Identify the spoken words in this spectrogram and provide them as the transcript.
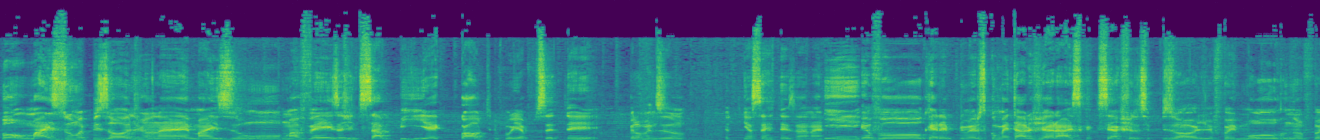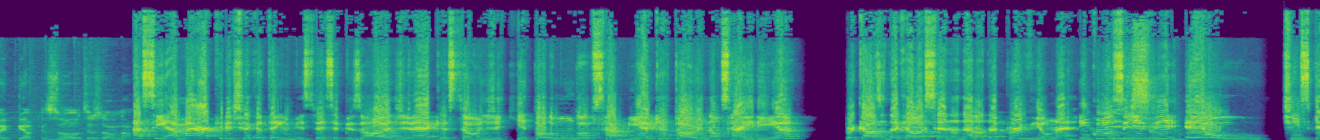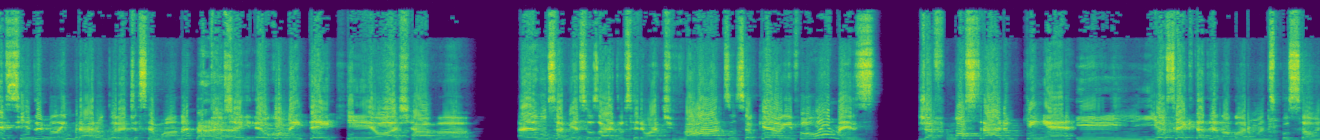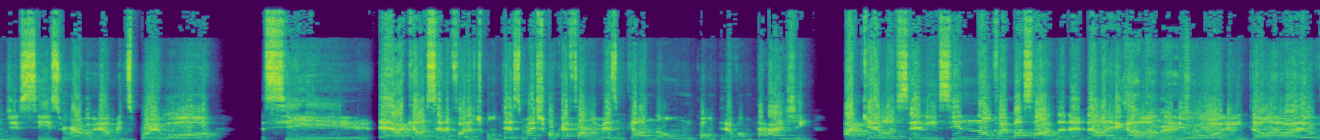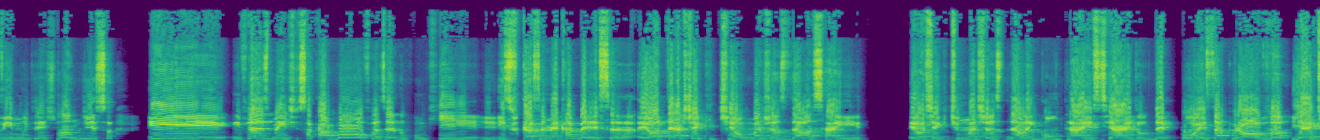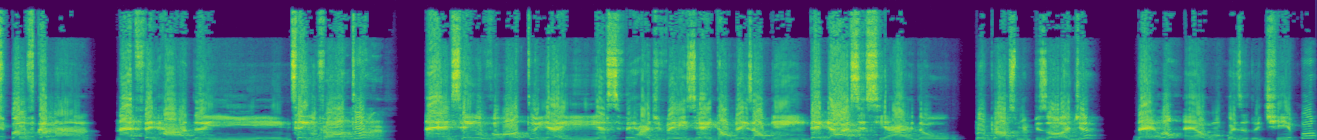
Bom, mais um episódio, né? Mais um. Uma vez a gente sabia qual tribo ia pro CT. Pelo menos eu, eu tinha certeza, né? E eu vou querer primeiro os comentários gerais. O que, é que você achou desse episódio? Foi morno? Foi pior que os outros ou não? Assim, a maior crítica que eu tenho visto a esse episódio é a questão de que todo mundo sabia que a Tori não sairia por causa daquela cena dela da Purview, né? Inclusive, eu tinha esquecido e me lembraram durante a semana. Porque eu, cheguei- eu comentei que eu achava. Eu não sabia se os idols seriam ativados, não sei o que. Alguém falou, ué, mas já mostraram quem é. E, e eu sei que tá tendo agora uma discussão de se Survival realmente spoilou, se é aquela cena fora de contexto, mas de qualquer forma, mesmo que ela não encontre a vantagem, aquela cena em si não foi passada, né? Dela regalando ali Exatamente. o olho. Então eu, eu vi muita gente falando disso. E infelizmente isso acabou fazendo com que isso ficasse na minha cabeça. Eu até achei que tinha alguma chance dela sair. Eu achei que tinha uma chance dela encontrar esse idol depois da prova. E aí, tipo, ela ficar na, né, ferrada e sem o voto. né? É, sem o voto, e aí ia se ferrar de vez, e aí talvez alguém pegasse esse idol pro próximo episódio dela, é alguma coisa do tipo.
